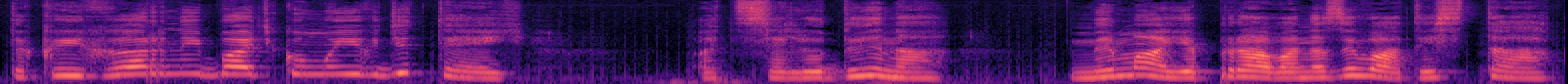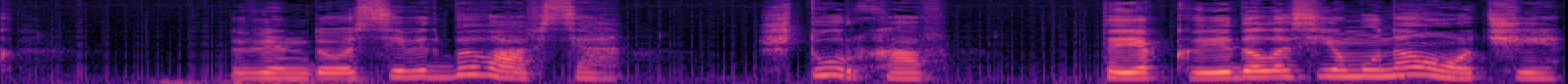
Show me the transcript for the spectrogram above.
Такий гарний батько моїх дітей. А ця людина не має права називатись так. Він досі відбивався, штурхав, та я кидалась йому на очі,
